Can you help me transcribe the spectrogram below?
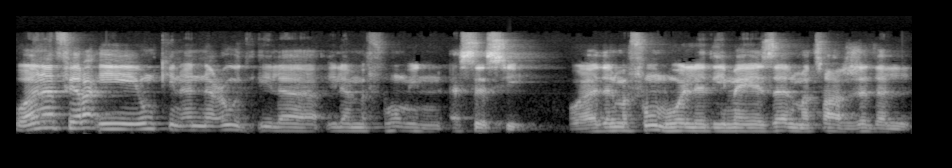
وأنا في رأيي يمكن أن نعود إلى إلى مفهوم أساسي. وهذا المفهوم هو الذي ما يزال مثار جدل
